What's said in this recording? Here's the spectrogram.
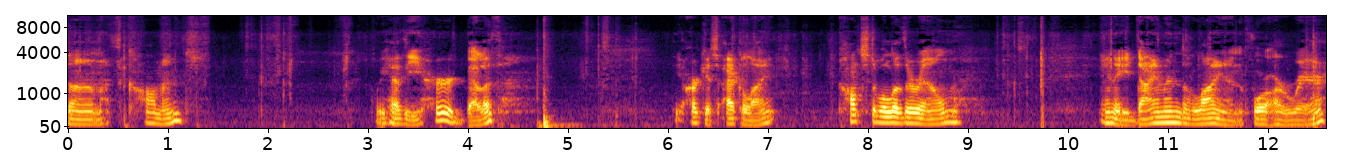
some commons. We have the Herd Baloth, the Arcus Acolyte, Constable of the Realm, and a Diamond Lion for our rare.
